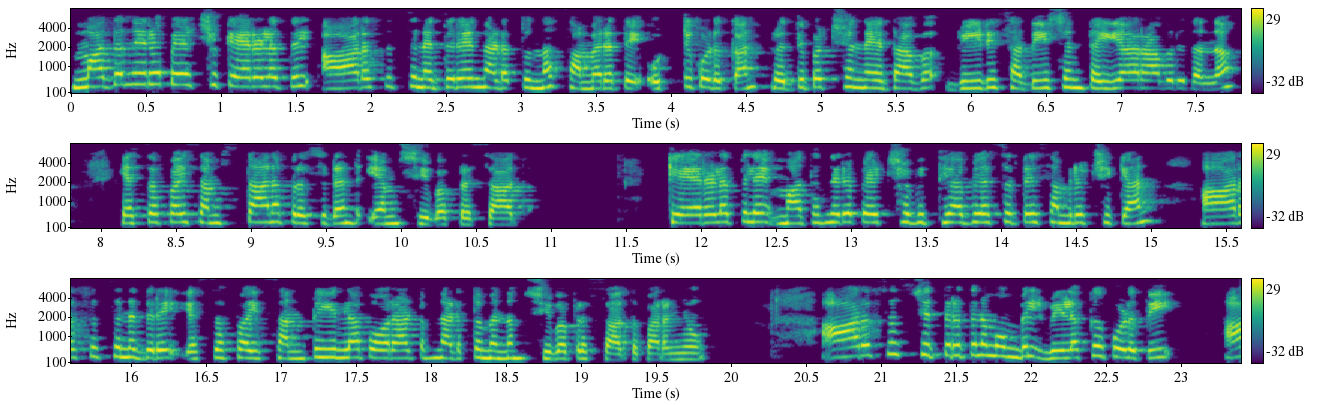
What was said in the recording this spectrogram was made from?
മതനിരപേക്ഷ കേരളത്തിൽ ആർ എസ് എസിനെതിരെ നടത്തുന്ന സമരത്തെ ഒറ്റുകൊടുക്കാൻ പ്രതിപക്ഷ നേതാവ് വി ഡി സതീശൻ തയ്യാറാവരുതെന്ന് എസ് എഫ് ഐ സംസ്ഥാന പ്രസിഡന്റ് എം ശിവപ്രസാദ്. കേരളത്തിലെ മതനിരപേക്ഷ വിദ്യാഭ്യാസത്തെ സംരക്ഷിക്കാൻ ആർ എസ് എസിനെതിരെ എസ് എഫ് ഐ സന്ധിയില്ലാ പോരാട്ടം നടത്തുമെന്നും ശിവപ്രസാദ് പറഞ്ഞു. ആർ എസ് എസ് ചിത്രത്തിന് മുമ്പിൽ വിളക്ക് കൊളുത്തി ആ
